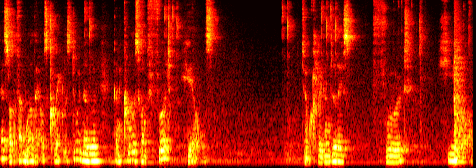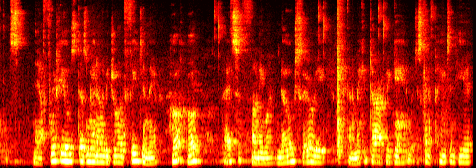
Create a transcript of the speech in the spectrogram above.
That's looking fun. Well, that was quick. Let's do another one. I'm going to call this one Foot Hills. Double click onto this. Foot Hills. Now, foothills doesn't mean I'm going to be drawing feet in there. Huh, huh. That's a funny one. No, sorry. Gonna make it dark again. We're just gonna paint in here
